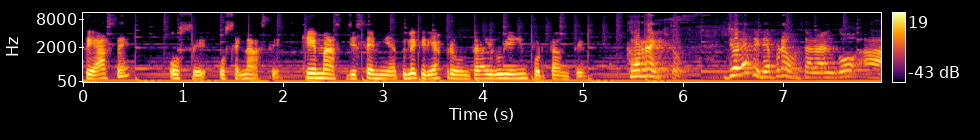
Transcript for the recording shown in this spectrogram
se hace o se, o se nace. ¿Qué más, Yesenia? Tú le querías preguntar algo bien importante. Correcto. Yo le quería preguntar algo a,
